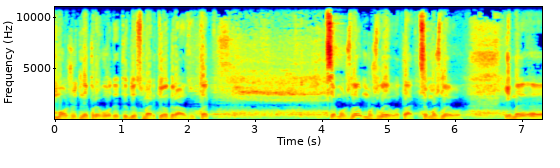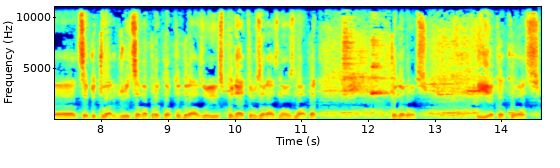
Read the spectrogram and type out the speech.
можуть не приводити до смерті одразу, так? Це можливо, можливо, так, це можливо. І ми, е, це підтверджується, наприклад, одразу із поняттям заразного зла, так? Понерос. Є кокос,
